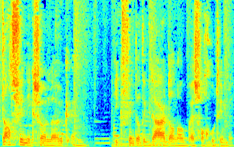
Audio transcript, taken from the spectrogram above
dat vind ik zo leuk en ik vind dat ik daar dan ook best wel goed in ben.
